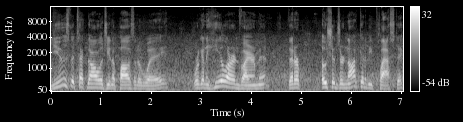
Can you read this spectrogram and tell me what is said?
use the technology in a positive way. We're going to heal our environment, that our oceans are not going to be plastic,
